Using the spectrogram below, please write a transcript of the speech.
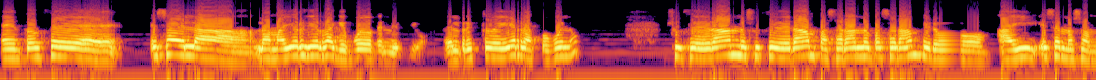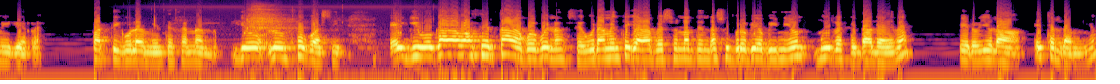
Entonces, esa es la, mayor guerra que puedo tener yo. El resto de guerras, pues bueno, sucederán, no sucederán, pasarán, no pasarán, pero ahí esas no son mis guerras, particularmente, Fernando. Yo lo enfoco así. Equivocada o acertada, pues bueno, seguramente cada persona tendrá su propia opinión, muy respetable además, pero yo la, esta es la mía.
